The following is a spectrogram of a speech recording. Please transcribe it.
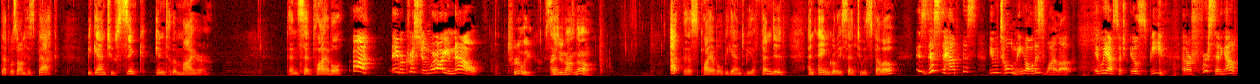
that was on his back, began to sink into the mire. Then said Pliable, Ah, neighbor Christian, where are you now? Truly, I do not know. At this, Pliable began to be offended, and angrily said to his fellow, Is this the happiness you told me all this while of? If we have such ill speed at our first setting out,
